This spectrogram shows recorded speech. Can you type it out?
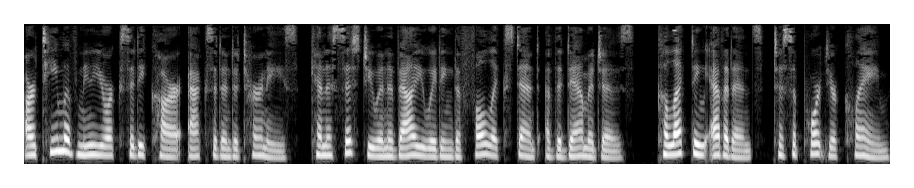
our team of New York City car accident attorneys can assist you in evaluating the full extent of the damages, collecting evidence to support your claim,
